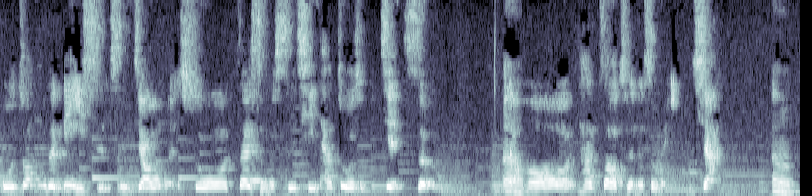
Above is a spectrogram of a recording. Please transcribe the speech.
国中的历史是教我们说，在什么时期他做了什么建设，嗯、然后他造成了什么影响。嗯，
